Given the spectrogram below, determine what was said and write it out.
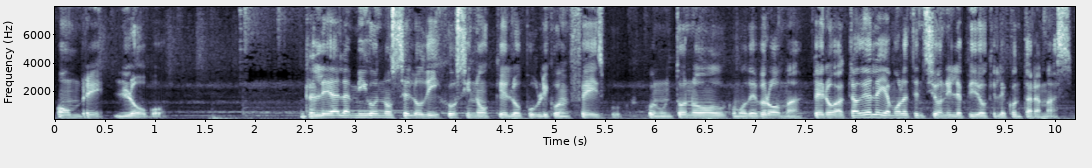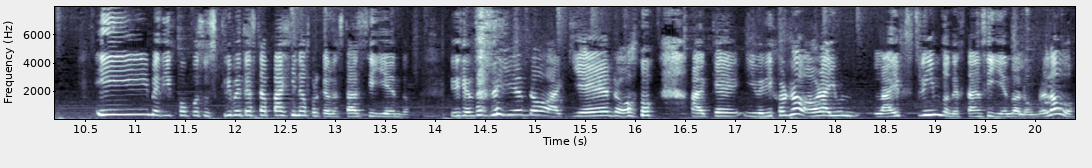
hombre lobo. En realidad el amigo no se lo dijo, sino que lo publicó en Facebook, con un tono como de broma, pero a Claudia le llamó la atención y le pidió que le contara más. Y me dijo, pues suscríbete a esta página porque lo estás siguiendo. Y dije, ¿estás siguiendo a quién o a qué? Y me dijo, no, ahora hay un live stream donde están siguiendo al hombre lobo.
